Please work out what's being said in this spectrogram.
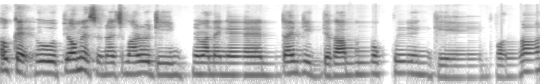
ဟုတ်ကဲ့ဟိုပြောမယ်ဆိုတော့ကျမတို့ဒီမြန်မာနိုင်ငံတိုင်းပြည်တကားမပွင့်ခင်ပေါ့နော်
